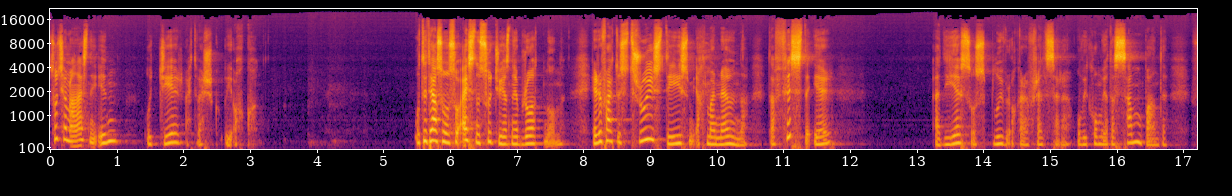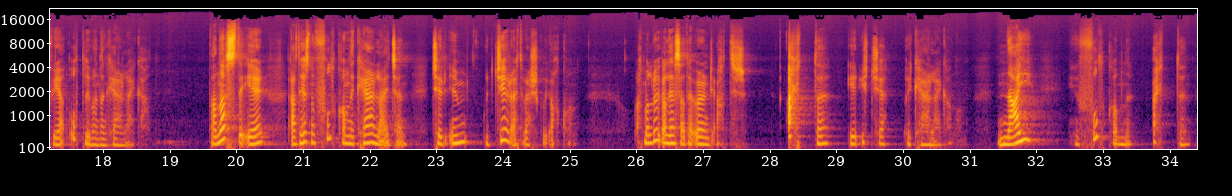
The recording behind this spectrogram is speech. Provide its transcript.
Så kommer han nesten inn og gjør et versk i åkken. Og til det som så eisen suttje i hesten bråten om, er det faktisk trus de som jeg må nevne. Det første er at Jesus blir okkara frelsere, og vi kommer i dette sambandet for å oppleve den kærleiken. Det neste er at det er sånn fullkomne kærleiken kjer inn og gjør et versk i åkken at man lukkar lesa det ørende atter. Atte er ikkje i kærleikan. Nei, hun fullkomne øtten.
